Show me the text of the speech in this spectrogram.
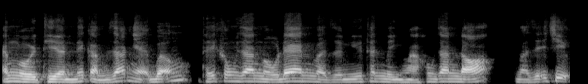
Em ngồi thiền thấy cảm giác nhẹ bẫng, thấy không gian màu đen và dường như thân mình hòa không gian đó và dễ chịu.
